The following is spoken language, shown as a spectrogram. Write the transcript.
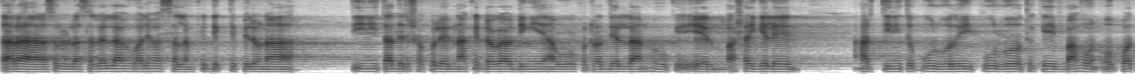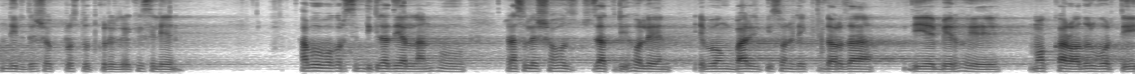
তারা রাসুল্লাহ সাল্লাহ আলী আসাল্লামকে দেখতে পেল না। তিনি তাদের সকলের নাকের ডগা ডিঙিয়ে আবু রাদিয়াল্লাহুকে এর বাসায় গেলেন। আর তিনি তো পূর্ব পূর্বই পূর্ব থেকে বাহন ও পথ নির্দেশক প্রস্তুত করে রেখেছিলেন। আবু বকর সিদ্দিক রাজি আল্লাহু রাসুলের সহজ যাত্রী হলেন এবং বাড়ির পিছনের একটি দরজা দিয়ে বের হয়ে মক্কার অদূরবর্তী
